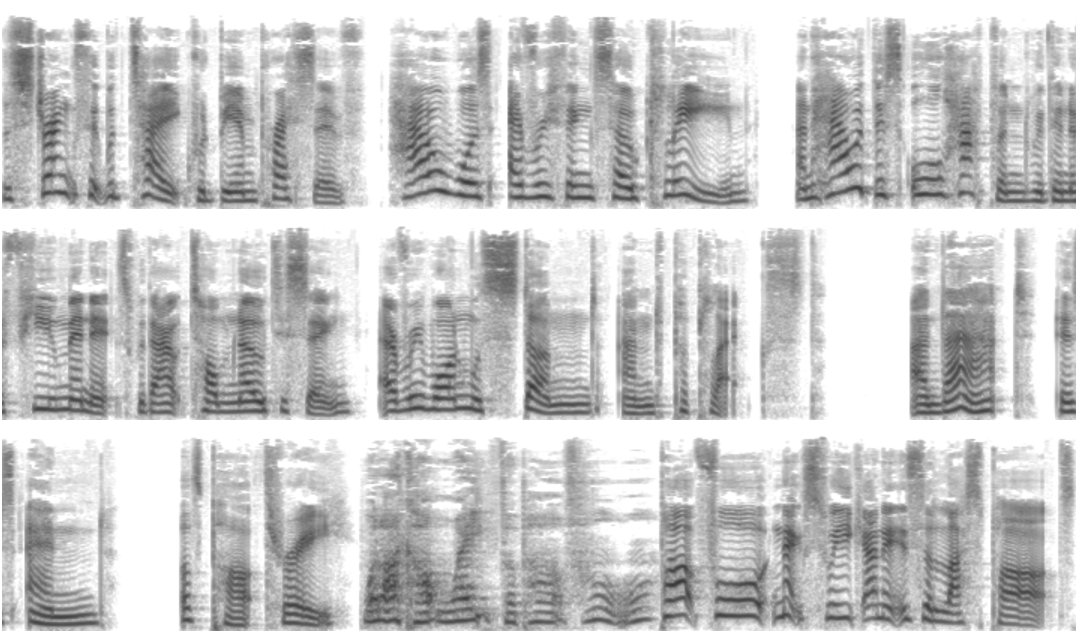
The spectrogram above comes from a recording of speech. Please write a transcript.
The strength it would take would be impressive. How was everything so clean? And how had this all happened within a few minutes without Tom noticing? Everyone was stunned and perplexed. And that is end of part three. Well, I can't wait for part four. Part four next week, and it is the last part.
